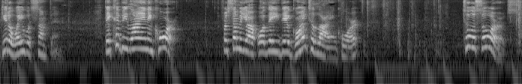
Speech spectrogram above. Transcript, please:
get away with something. They could be lying in court for some of y'all or they they're going to lie in court. Two of Swords.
